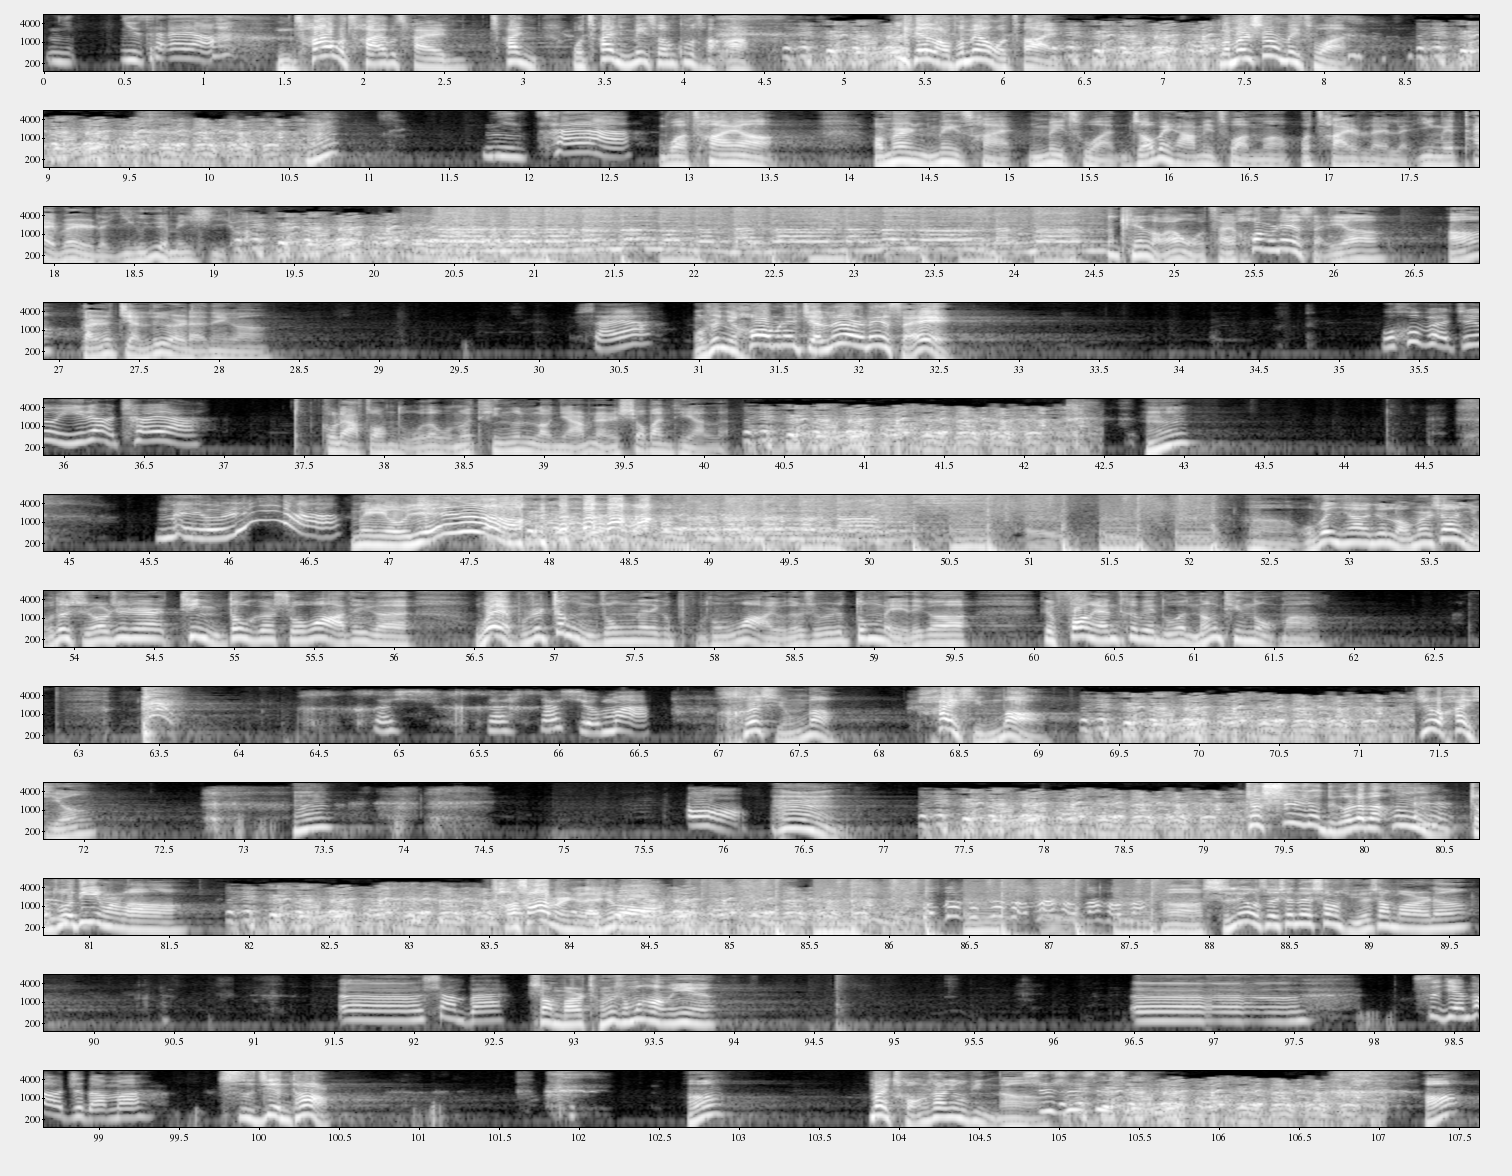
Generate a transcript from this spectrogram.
你你猜呀？你猜我猜不猜？猜你，我猜你没穿裤衩，一天老他妈让我猜，老妹儿是不是没穿？嗯，你猜啊？我猜呀、老妹儿你没猜，你没穿，你知道为啥没穿吗？我猜出来了，因为太味儿了，一个月没洗了。一天老让我猜，后面那谁呀？啊，在那捡乐的那个，啥呀？我说你后面那捡乐那谁？我后边只有一辆车呀。给我俩装犊子，我们听个老娘们在那笑半天了。嗯，没有人啊。没有人啊。嗯，我问一下，就老妹儿，像有的时候就是听你豆哥说话，这个我也不是正宗的那个普通话，有的时候是东北这个这个方言特别多，你能听懂吗？还还还行吧。还行吧，还行吧，是不是还行？嗯哦，嗯，就试就得了呗。嗯，整错地方了，插上面去了是不？好吧，好吧，好吧，好吧，好吧。啊，十六岁现在上学上班呢？嗯、上班，上班从事什么行业？嗯、四件套知道吗？四件套。啊？卖床上用品呢？是是是是，啊？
